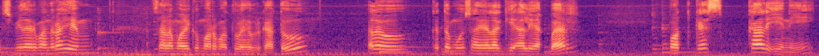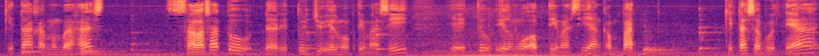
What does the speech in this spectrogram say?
Bismillahirrahmanirrahim. Assalamualaikum warahmatullahi wabarakatuh Halo, ketemu saya lagi Ali Akbar Podcast kali ini kita akan membahas salah satu dari tujuh ilmu optimasi Yaitu ilmu optimasi yang keempat Kita sebutnya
